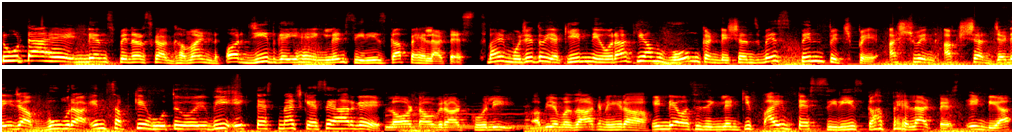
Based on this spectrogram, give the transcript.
टूटा है इंडियन स्पिनर्स का घमंड और जीत गई है इंग्लैंड सीरीज़ का पहला टेस्ट भाई, मुझे तो यकीन नहीं हो रहा कि हम होम कंडीशंस में स्पिन पिच पे अश्विन, अक्षर, जडेजा, बुमराह, इन सबके होते हुए भी एक टेस्ट मैच कैसे हार गए? लौट आओ विराट कोहली, अब ये मज़ाक नहीं रहा। इंडिया वर्सेज इंग्लैंड की फाइव टेस्ट सीरीज़ का पहला टेस्ट इंडिया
